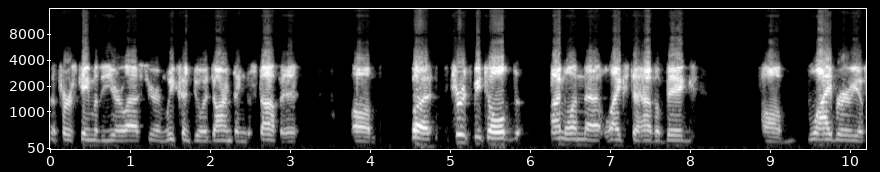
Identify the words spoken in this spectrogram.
the first game of the year last year, and we couldn't do a darn thing to stop it. Um, but truth be told, I'm one that likes to have a big um, library of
